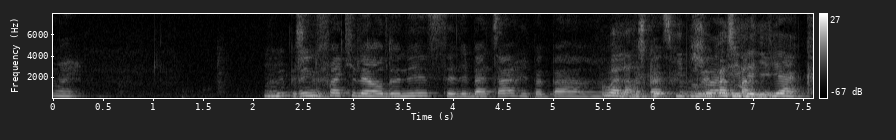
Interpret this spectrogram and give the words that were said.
ouais. Oui, Mm. parce Une que- fois qu'il est ordonné célibataire, il peut pas. euh, Voilà. il Parce peut pas que se il marier. pouvait pas se il est marier. diacre,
